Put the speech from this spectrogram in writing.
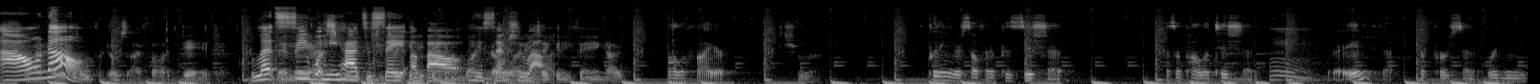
I don't know. Overdose. I thought dead. Let's And see what he had me, to say about like, his no, I didn't sexuality. take anything. I qualifier, sure. putting yourself in a position as a politician or any type of person where you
